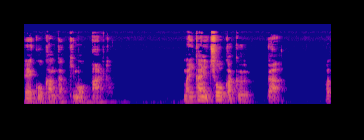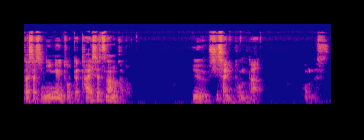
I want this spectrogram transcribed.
平行感覚器もあると。まあ、いかに聴覚が私たち人間にとって大切なのかという示唆に富んだ本です。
